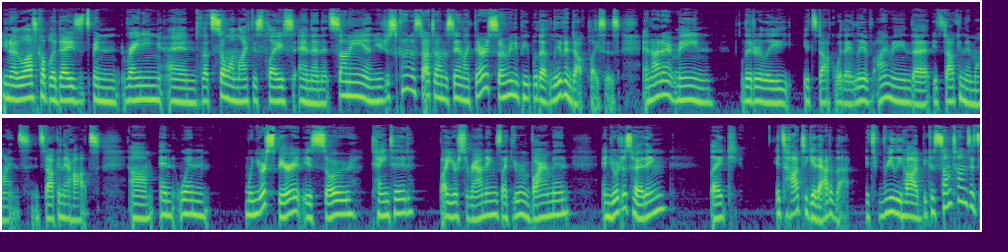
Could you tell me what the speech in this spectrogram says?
You know, the last couple of days it's been raining and that's so unlike this place and then it's sunny and you just kind of start to understand like there are so many people that live in dark places. And I don't mean literally it's dark where they live. I mean that it's dark in their minds. It's dark in their hearts. Um, and when when your spirit is so tainted by your surroundings, like your environment, and you're just hurting, like it's hard to get out of that. It's really hard because sometimes it's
